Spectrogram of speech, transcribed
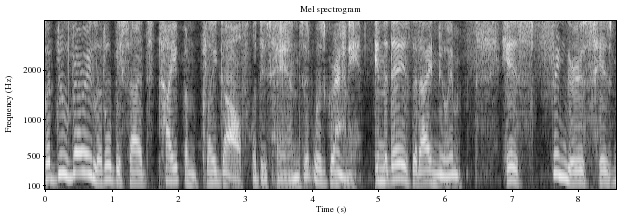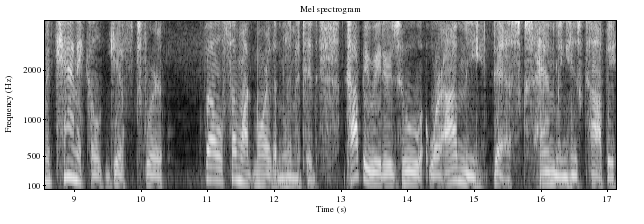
could do very little besides type and play golf with his hands, it was Granny. In the days that I knew him, his fingers, his mechanical gifts were well, somewhat more than limited. Copy readers who were on the desks handling his copy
